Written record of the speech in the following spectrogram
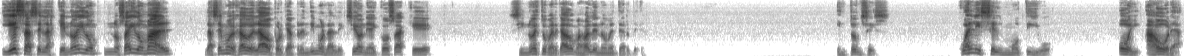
Y esas en las que no ha ido, nos ha ido mal, las hemos dejado de lado porque aprendimos la lección y hay cosas que, si no es tu mercado, más vale no meterte. Entonces, ¿cuál es el motivo hoy, ahora,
